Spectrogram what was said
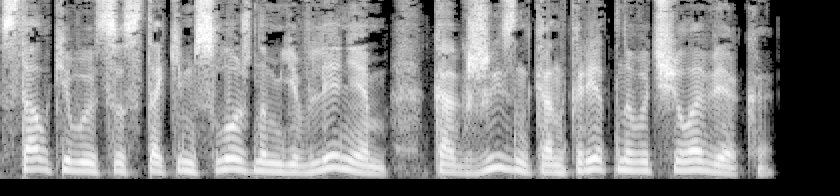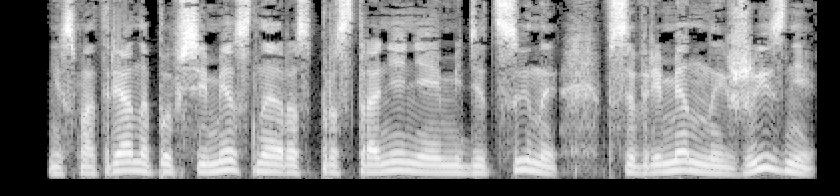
сталкиваются с таким сложным явлением, как жизнь конкретного человека. Несмотря на повсеместное распространение медицины в современной жизни,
